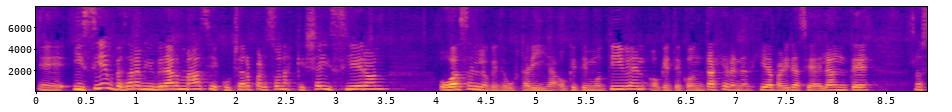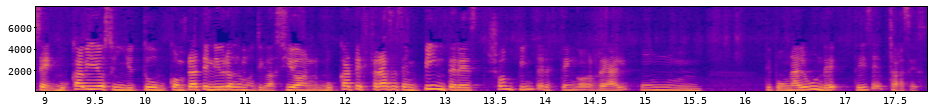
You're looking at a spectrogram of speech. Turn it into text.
Eh, y sí empezar a vibrar más y escuchar personas que ya hicieron o hacen lo que te gustaría, o que te motiven, o que te contagien energía para ir hacia adelante, no sé, busca videos en YouTube, comprate libros de motivación, buscate frases en Pinterest. Yo en Pinterest tengo real un tipo un álbum de, te dice frases.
